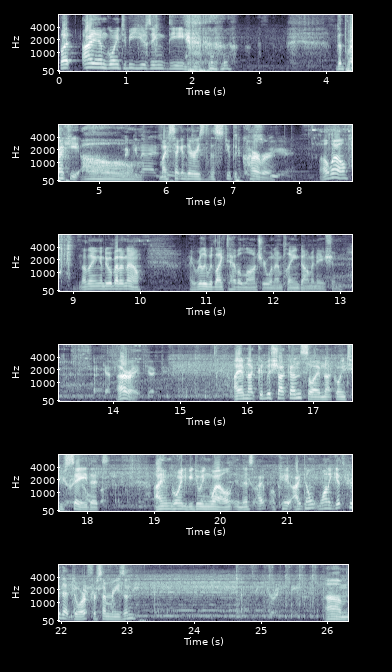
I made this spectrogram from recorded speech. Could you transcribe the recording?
But I am going to be using the the Brecci. Oh, my secondary is the stupid Carver. Oh well, nothing I can do about it now. I really would like to have a launcher when I'm playing Domination. Alright. I am not good with shotguns, so I'm not going to say that I am going to be doing well in this. I, okay, I don't want to get through that door for some reason. Um,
